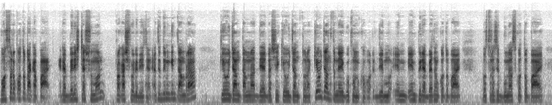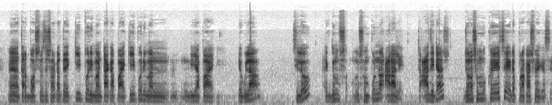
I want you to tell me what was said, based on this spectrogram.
বছরে কত টাকা পায়? এটা ব্যারিস্টার সুমন প্রকাশ করে দিয়েছেন। এতদিন কিন্তু আমরা কেউ জানতাম না দেশবাসী কেউ জানতো না কেউ জানতো না এই গোপন খবর যে এমপিরা বেতন কত পায় বছর আছে বোনাস কত পায় হ্যাঁ, তার বছর আছে সরকার থেকে কী পরিমাণ টাকা পায় কী পরিমাণ ইয়া পায় এগুলা ছিল একদম সম্পূর্ণ আড়ালে। তো আজ এটা জনসম্মুখ হয়ে গেছে এটা প্রকাশ হয়ে গেছে।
